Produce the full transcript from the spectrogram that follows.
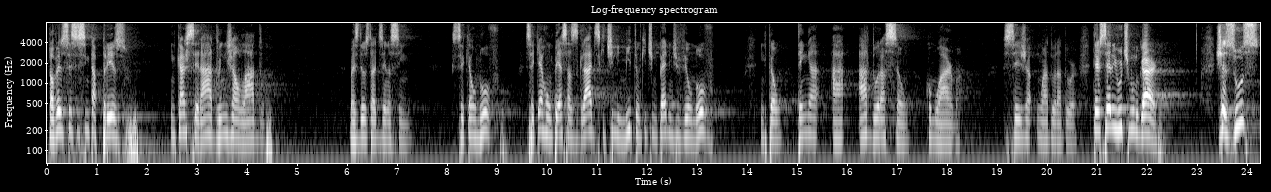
Talvez você se sinta preso, encarcerado, enjaulado, mas Deus está dizendo assim: você quer o novo? Você quer romper essas grades que te limitam, que te impedem de ver o novo? Então, tenha a adoração como arma. Seja um adorador. Terceiro e último lugar, Jesus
